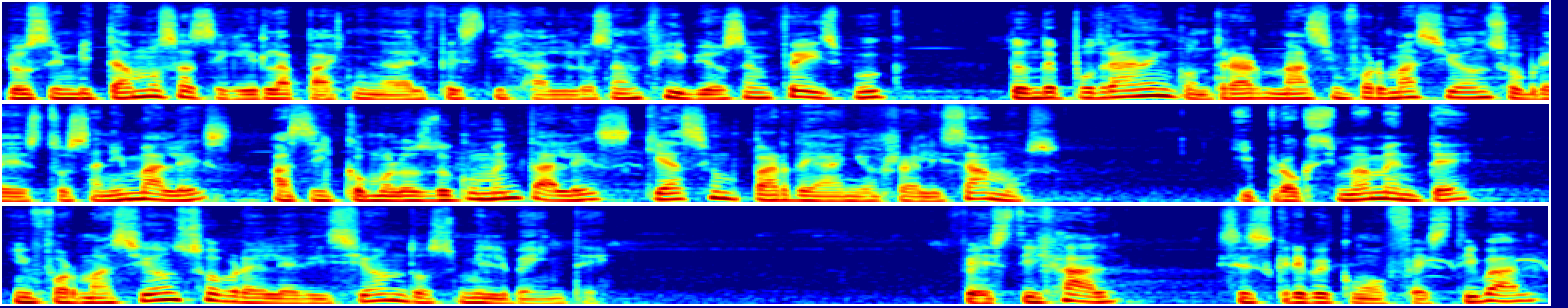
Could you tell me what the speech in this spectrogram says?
Los invitamos a seguir la página del Festival de los Anfibios en Facebook, donde podrán encontrar más información sobre estos animales, así como los documentales que hace un par de años realizamos, y próximamente información sobre la edición 2020. Festival se escribe como festival,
